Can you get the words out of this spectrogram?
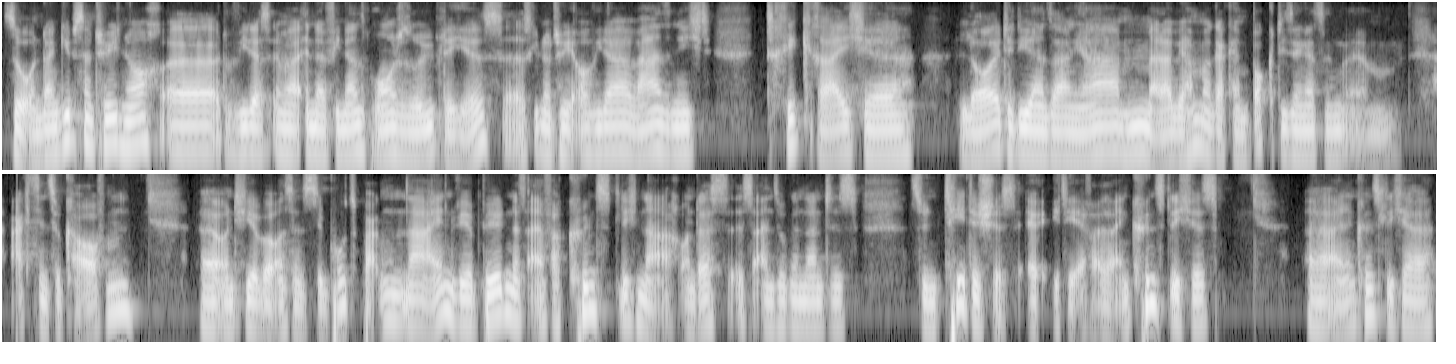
So, und dann gibt es natürlich noch, äh, wie das immer in der Finanzbranche so üblich ist, es gibt natürlich auch wieder wahnsinnig trickreiche Leute, die dann sagen, ja, hm, wir haben mal gar keinen Bock, diese ganzen ähm, Aktien zu kaufen äh, und hier bei uns ins Depot zu packen. Nein, wir bilden das einfach künstlich nach. Und das ist ein sogenanntes synthetisches ETF, also ein künstliches, äh, ein künstlicher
